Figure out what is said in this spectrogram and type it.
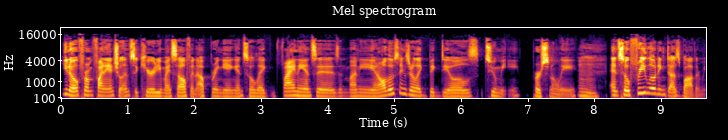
you know, from financial insecurity myself and upbringing. And so, like, finances and money and all those things are like big deals to me personally. Mm-hmm. And so, freeloading does bother me.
